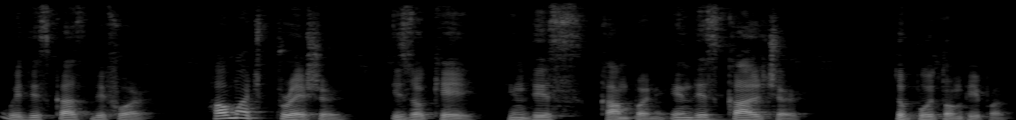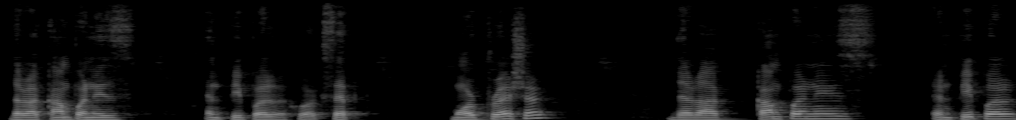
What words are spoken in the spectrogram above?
we discussed before, how much pressure is okay in this company, in this culture to put on people? There are companies and people who accept more pressure. There are companies and people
